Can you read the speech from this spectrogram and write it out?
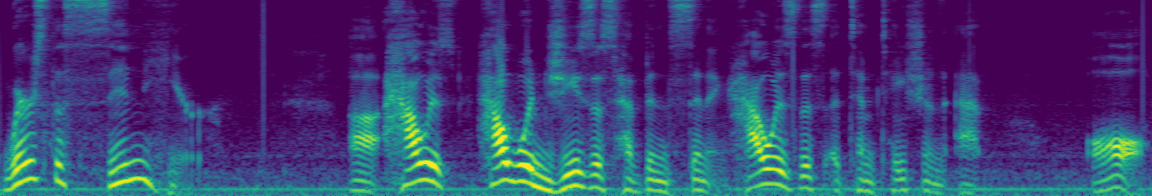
where's the sin here? Uh, how is how would Jesus have been sinning? How is this a temptation at all?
